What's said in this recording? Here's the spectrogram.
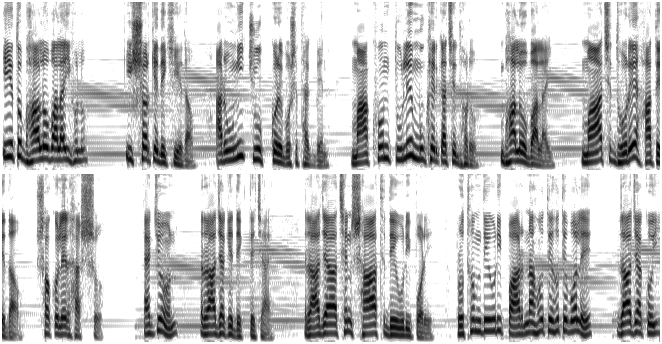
এ তো ভালো বালাই হলো। ঈশ্বরকে দেখিয়ে দাও, আর উনি চুপ করে বসে থাকবেন। মাখন তুলে মুখের কাছে ধরো, ভালো বালাই, মাছ ধরে হাতে দাও, সকলের হাস্য। একজন রাজাকে দেখতে চায়। রাজা আছেন সাত দেউড়ি পরে। প্রথম দেউড়ি পার না হতে হতে বলে, রাজা কই?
